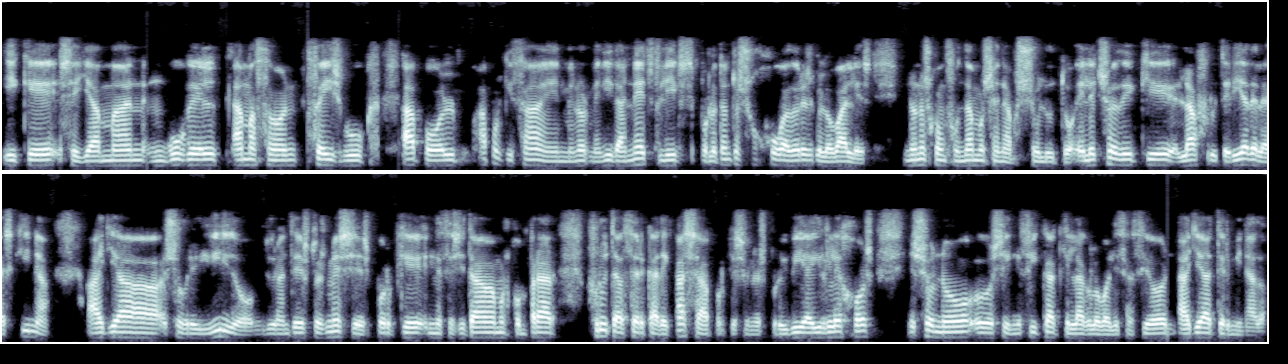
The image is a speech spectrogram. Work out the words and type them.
y que se llaman Google, Amazon, Facebook, Apple, Apple quizá en menor medida, Netflix, por lo tanto son jugadores globales. No nos confundamos en absoluto. El hecho de que la frutería de la esquina haya sobrevivido durante estos meses porque necesitábamos comprar fruta cerca de casa porque se nos prohibía ir lejos, eso no significa que la globalización haya terminado.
